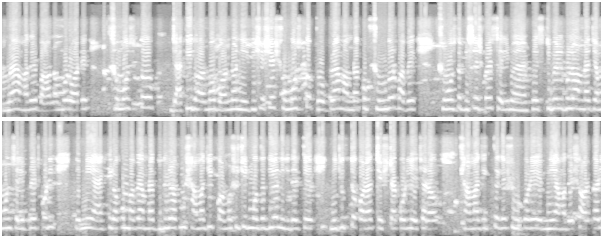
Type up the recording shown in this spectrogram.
আমরা আমাদের বারো নম্বর ওয়ার্ডে সমস্ত জাতি, ধর্ম, বর্ণ নির্বিশেষে সমস্ত প্রোগ্রাম আমরা খুব সুন্দরভাবে, সমস্ত বিশেষ করে ফেস্টিভ্যালগুলো আমরা যেমন সেলিব্রেট করি, তেমনি একই রকম ভাবে আমরা বিভিন্ন রকম সামাজিক কর্মসূচির মধ্যে দিয়ে নিজেদেরকে নিযুক্ত করার চেষ্টা করি। এছাড়াও সামাজিক থেকে শুরু করে এমনি আমাদের সরকারি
